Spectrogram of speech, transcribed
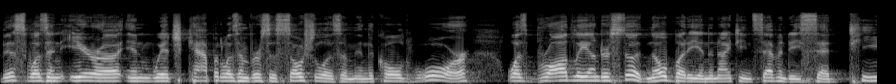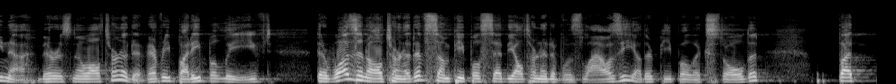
This was an era in which capitalism versus socialism in the Cold War was broadly understood. Nobody in the 1970s said, Tina, there is no alternative. Everybody believed there was an alternative. Some people said the alternative was lousy, other people extolled it. But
